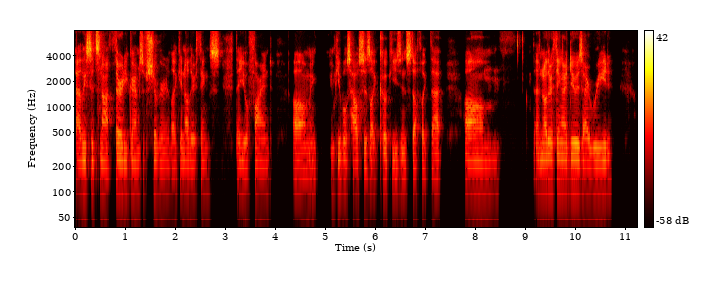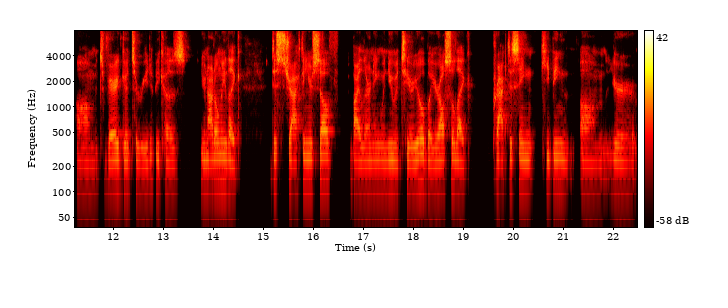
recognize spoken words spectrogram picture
at least it's not 30 grams of sugar like in other things that you'll find um, in, in, people's houses like cookies and stuff like that um, another thing i do is i read um, it's very good to read because you're not only like distracting yourself by learning new material but you're also like practicing keeping um, your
